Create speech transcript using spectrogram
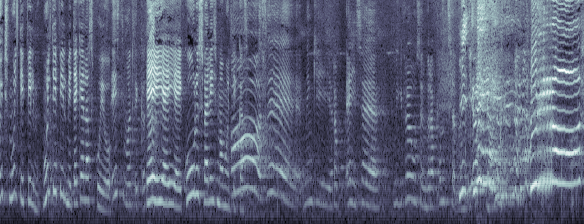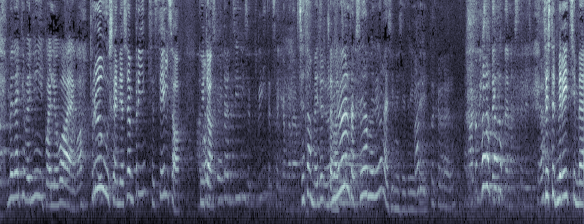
üks multifilm, multifilmi tegelaskuju. Eesti multikas. ei, ei, ei, kuulus välismaa multikas. aa, see mingi, ei see, mingi Frozen või Rapunzel. hurraa! me nägime nii palju vaeva. Frozen ja see on printsess Elsa, kui ta, pidanud sinised riided selga panema. seda meile meile ütlevad, öeldakse ja meil ei ole siniseid riideid. aga miks te tegite ennast selliseks? sest et me leidsime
